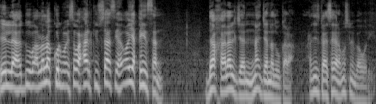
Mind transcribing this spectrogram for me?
Ilaa hadduuba allo la kulmo isagoo xaalkiisu saas yahay oo yaqiinsan. Dakhala aljanna jannaduu galaa xadiidka isagana muslim baa wariyay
